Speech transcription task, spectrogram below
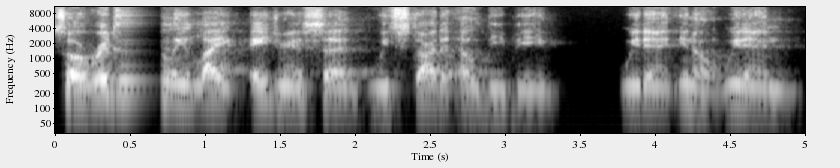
so originally, like Adrian said, we started LDB. We didn't, you know, we didn't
